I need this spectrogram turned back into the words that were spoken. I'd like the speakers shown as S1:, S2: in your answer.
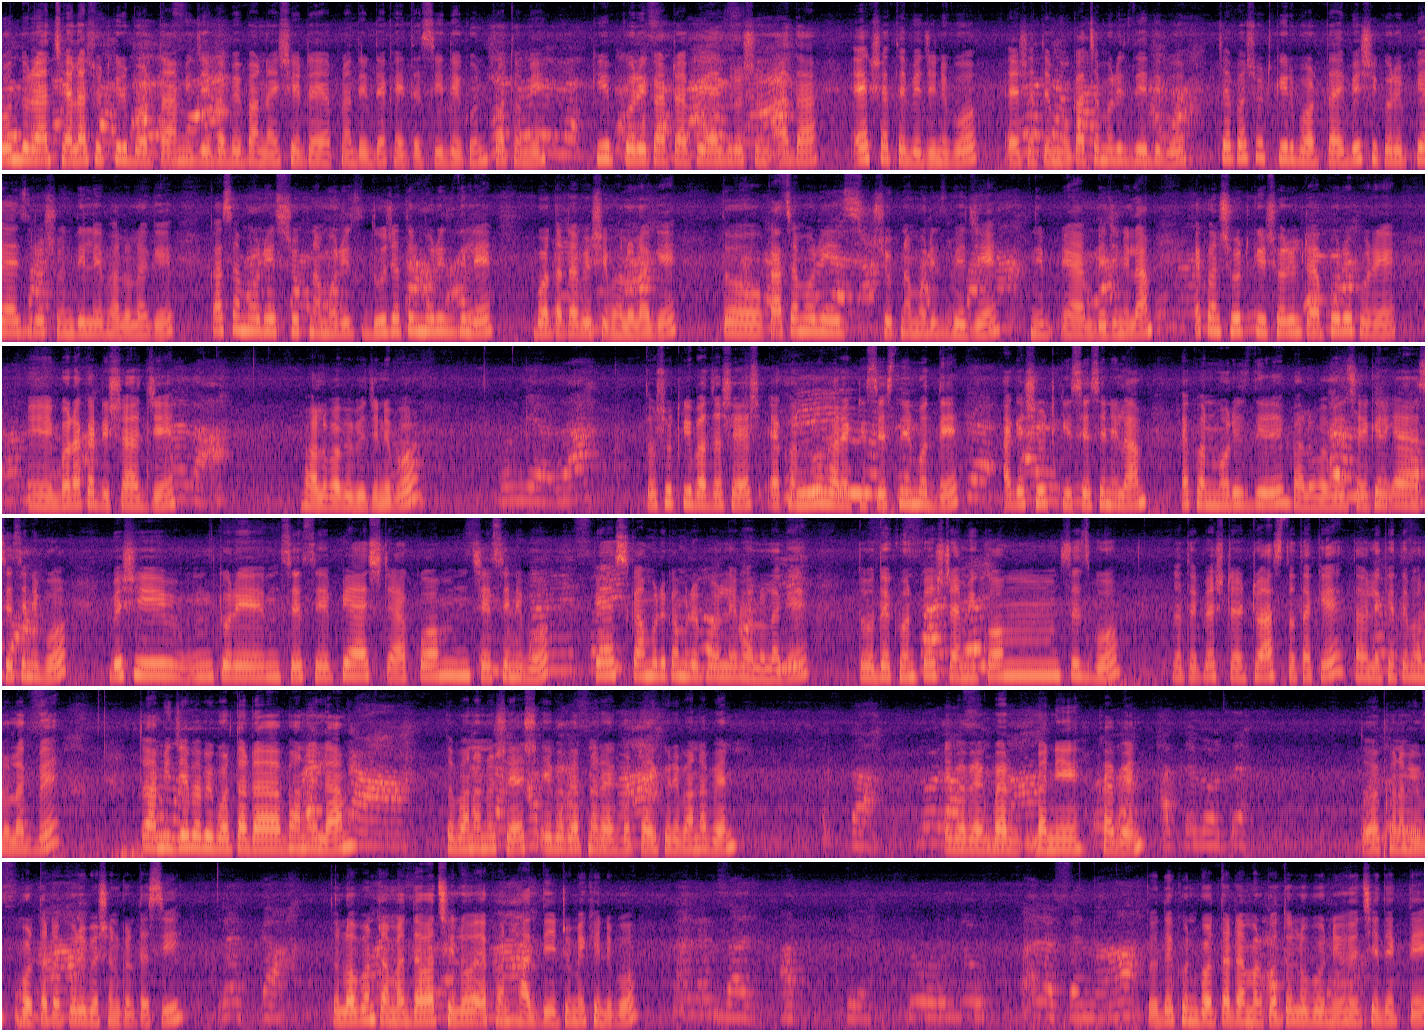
S1: বন্ধুরা, ছেলা শুটকির ভর্তা আমি যেভাবে বানাই সেটাই আপনাদের দেখাইতেছি। দেখুন, প্রথমে কিপ করে কাটা পেঁয়াজ, রসুন, আদা একসাথে বেজে নেব। এর সাথে কাঁচামরিচ দিয়ে দিব। চাপা শুটকির ভর্তায় বেশি করে পেঁয়াজ, রসুন দিলে ভালো লাগে। কাঁচামরিচ, শুকনা মরিচ, দু জাতের মরিচ দিলে ভর্তাটা বেশি ভালো লাগে। তো কাঁচামরিচ, শুকনা মরিচ বেজে বেজে নিলাম। এখন শুটকির শরীরটা পরে পুরে এই বড়াকাটির সাহায্যে ভালোভাবে বেজে নেব। তো শুটকি ভাজা শেষ। এখন লোহার একটি চেসনির মধ্যে আগে শুটকি চেঁচে নিলাম। এখন মরিচ দিয়ে ভালোভাবে চেঁচে নিব। বেশি করে চেঁচে পেঁয়াজটা কম চেঁচে নিব। পেঁয়াজ কামড়ে কামড়ে পড়লে ভালো লাগে। তো দেখুন, পেঁয়াজটা আমি কম চেঁচবো যাতে পেঁয়াজটা একটু আস্ত থাকে, তাহলে খেতে ভালো লাগবে। তো আমি যেভাবে ভর্তাটা বানাইলাম, তো বানানো শেষ। এভাবে আপনারা একবার ট্রাই করে বানাবেন। এভাবে একবার বানিয়ে খাবেন। তো এখন আমি ভর্তাটা পরিবেশন করতেছি। তো লবণটা আমার দেওয়া ছিল, এখন হাত দিয়ে একটু মেখে নেব। তো দেখুন ভর্তাটা আমার কত লোভনীয় হয়েছে দেখতে।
